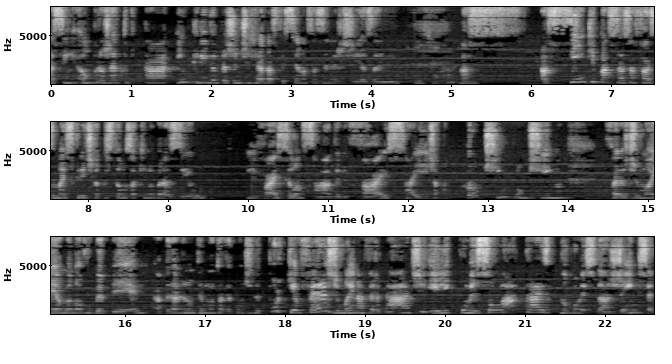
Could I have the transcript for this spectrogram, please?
Assim, é um projeto que tá incrível pra gente reabastecer nossas energias aí. assim que passar essa fase mais crítica que estamos aqui no Brasil, ele vai ser lançado, ele vai sair, já tá prontinho, prontinho. Férias de Mãe é o meu novo bebê, apesar de não ter muito a ver com Disney, porque o Férias de Mãe, na verdade, ele começou lá atrás, no começo da agência,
